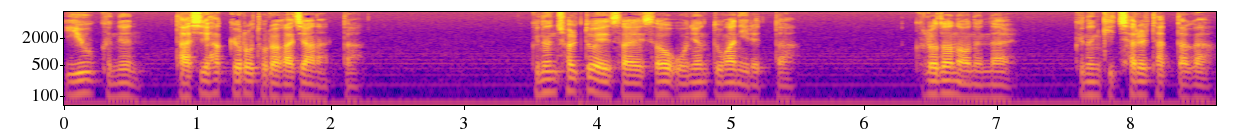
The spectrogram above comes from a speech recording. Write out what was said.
이후 그는 다시 학교로 돌아가지 않았다. 그는 철도회사에서 5년 동안 일했다. 그러던 어느 날 그는 기차를 탔다가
